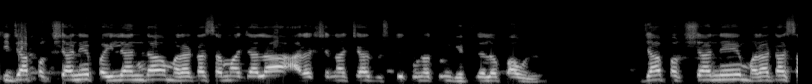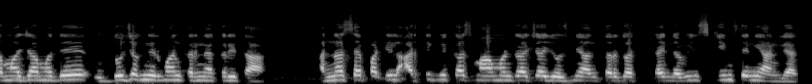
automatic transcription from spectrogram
की ज्या पक्षाने पहिल्यांदा मराठा समाजाला आरक्षणाच्या दृष्टिकोनातून घेतलेलं पाऊल ज्या पक्षाने मराठा समाजामध्ये उद्योजक निर्माण करण्याकरिता अण्णासाहेब पाटील आर्थिक विकास महामंडळाच्या योजनेअंतर्गत काही नवीन स्कीम्स त्यांनी आणल्यात.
